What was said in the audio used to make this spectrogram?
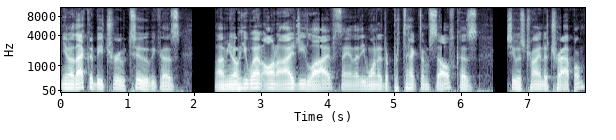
You know, that could be true too because, um, you know, he went on IG Live saying that he wanted to protect himself because she was trying to trap him.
